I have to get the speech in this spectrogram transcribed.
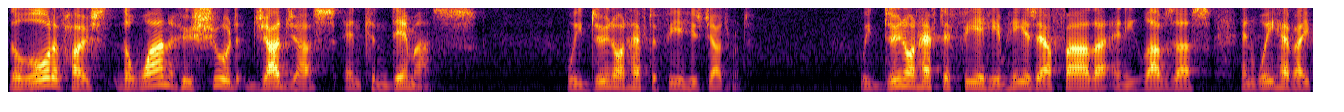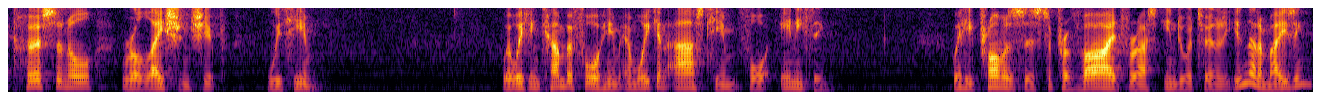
the Lord of hosts, the one who should judge us and condemn us, we do not have to fear his judgment. We do not have to fear him. He is our Father and he loves us, and we have a personal relationship with him where we can come before him and we can ask him for anything, where he promises to provide for us into eternity. Isn't that amazing?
